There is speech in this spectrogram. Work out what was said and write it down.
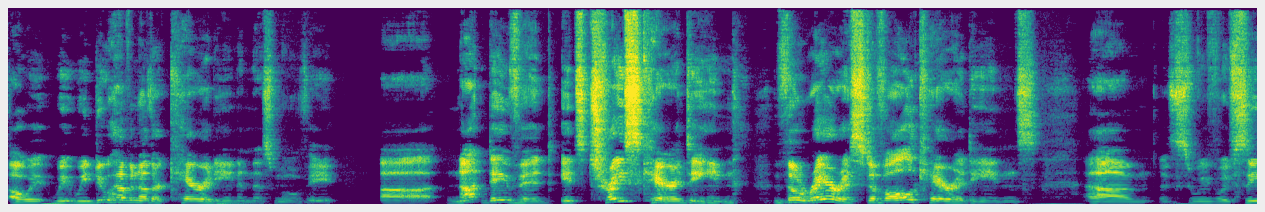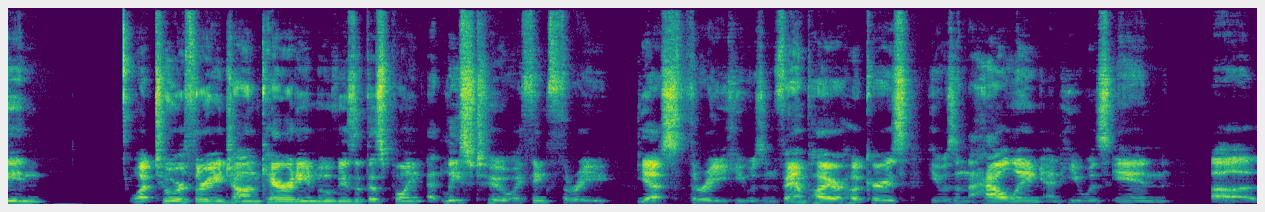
Oh, we, we, we do have another Carradine in this movie. Uh, not David, it's Trace Carradine, the rarest of all Carradines. Um, we've, we've seen, what, two or three John Carradine movies at this point? At least two, I think three. Yes, three. He was in Vampire Hookers, he was in The Howling, and he was in, uh,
